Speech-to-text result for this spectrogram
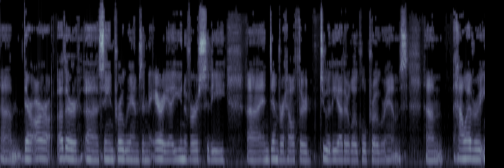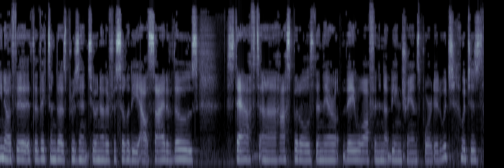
Um, there are other uh, SANE programs in the area. University uh, and Denver Health are two of the other local programs. Um, however, you know if the if the victim does present to another facility outside of those staffed uh, hospitals, then they they will often end up being transported, which which is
